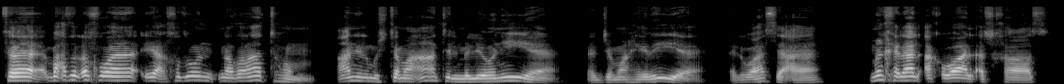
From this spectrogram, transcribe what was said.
فبعض الأخوة يأخذون نظراتهم عن المجتمعات المليونية الجماهيرية الواسعة من خلال أقوال أشخاص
